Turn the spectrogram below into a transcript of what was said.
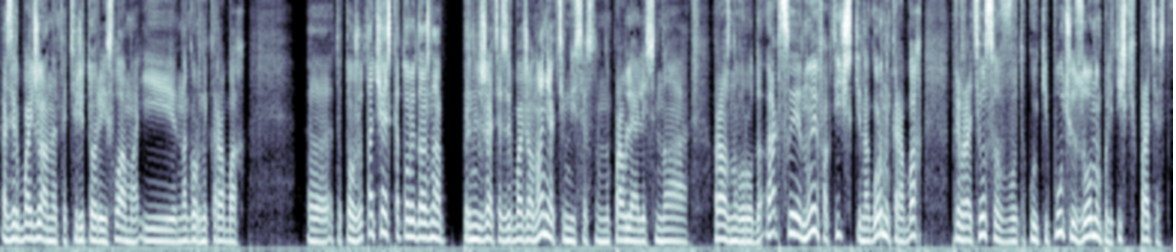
Азербайджан это территория ислама и Нагорный Карабах э, это тоже та часть, которая должна принадлежать Азербайджану. Они активно, естественно, направлялись на разного рода акции, ну и фактически Нагорный Карабах превратился в такую кипучую зону политических протестов.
